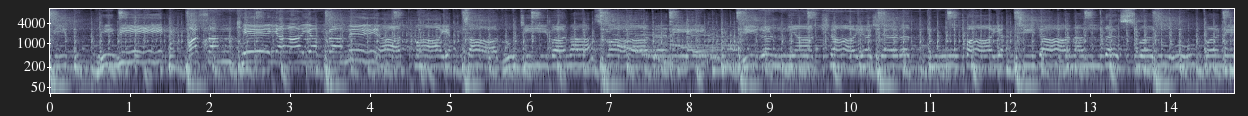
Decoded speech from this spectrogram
సిద్ధినే అసంఖ్యేయాయ ప్రమేయాత్మాయ సాధు జీవన స్వాదనే चिदानन्दस्वरूपने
